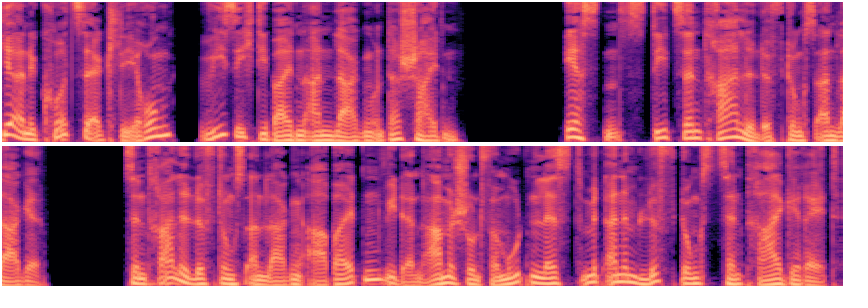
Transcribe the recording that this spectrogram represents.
Hier eine kurze Erklärung, wie sich die beiden Anlagen unterscheiden. Erstens die zentrale Lüftungsanlage. Zentrale Lüftungsanlagen arbeiten, wie der Name schon vermuten lässt, mit einem Lüftungszentralgerät.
